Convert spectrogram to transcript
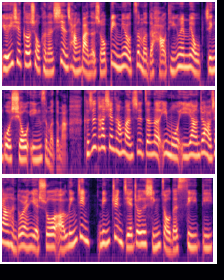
有一些歌手可能现场版的时候并没有这么的好听，因为没有经过修音什么的嘛。可是他现场版是真的一模一样，就好像很多人也说，呃，林俊林俊杰就是行走的 CD。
